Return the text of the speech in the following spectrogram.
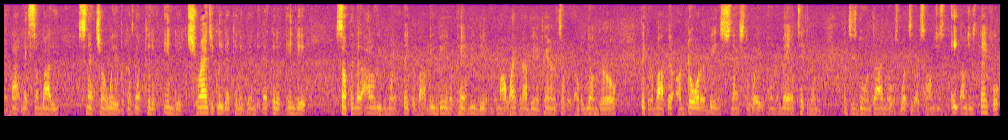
and not let somebody snatch her away because that could have ended tragically. That could have been that could have ended something that I don't even want to think about. Me being a parent, me being my wife and I being parents of a, of a young girl, thinking about their our daughter being snatched away and the man taking them and just doing God knows what to them. So I'm just eight. I'm just thankful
